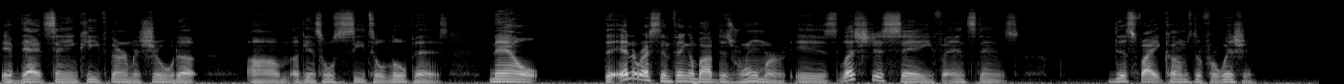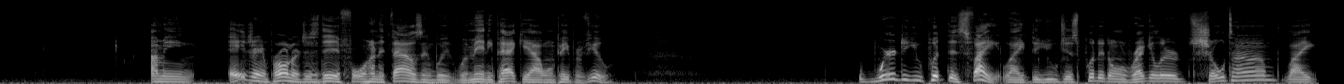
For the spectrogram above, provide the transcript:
if that same Keith Thurman showed up um, against Josesito Lopez. Now, the interesting thing about this rumor is let's just say, for instance, this fight comes to fruition. I mean, Adrien Broner just did 400,000 with, with Manny Pacquiao on pay per view. Where do you put this fight? Like, do you just put it on regular Showtime? Like,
